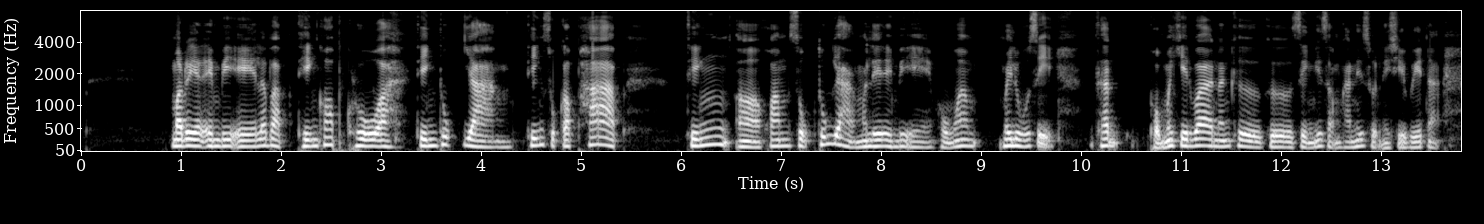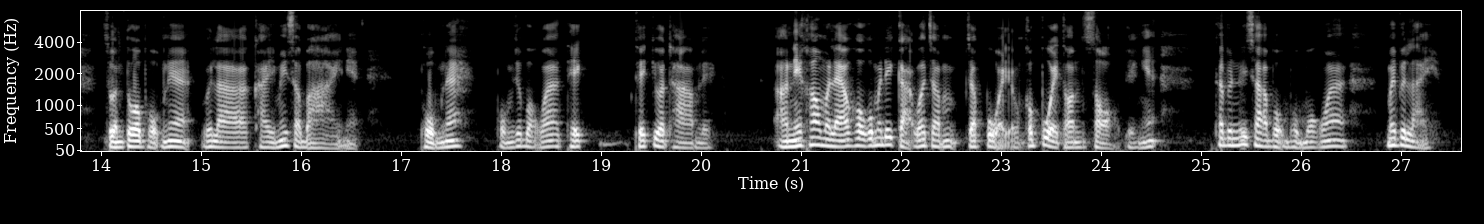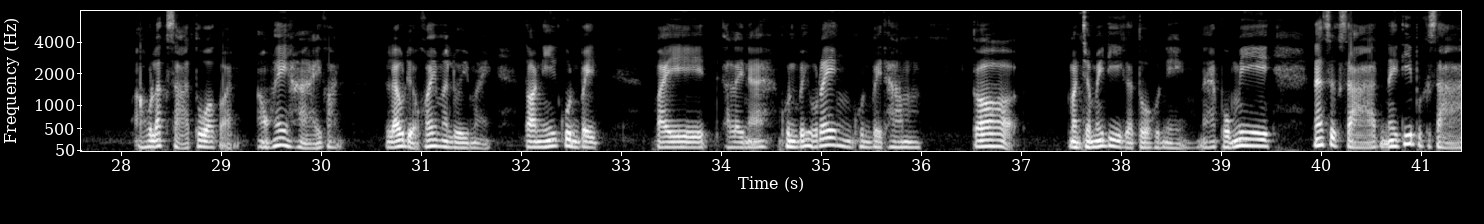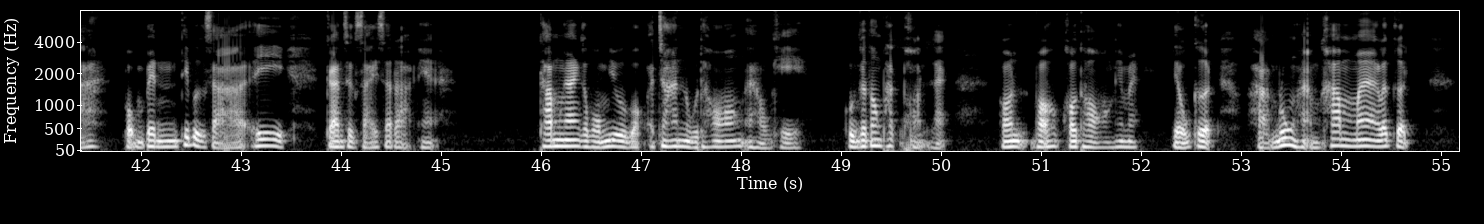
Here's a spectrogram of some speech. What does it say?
มาเรียน MBA แล้วแบบทิ้งครอบครัว ทิ้งทุกอย่าง ทิ้งสุขภาพ ทิ้งความสุขทุกอย่างมาเรียน MBA ผมว่าไม่รู้สิถ้าผมไม่คิดว่านั้นคือคือสิ่งที่สำคัญที่สุดในชีวิตนะ่ะ ส่วนตัวผมเนี่ย เวลาใครไม่สบายเนี่ย ผมนะ ผมจะบอกว่า take take your time เลย อันนี้เข้ามาแล้วเขาก็ไม่ได้กะว่าจะจะป่วยเขาป่วยตอนสอบอย่างเงี้ย ถ้าเป็นวิชาผมผมบอกว่าไม่เป็นไร เอารักษาตัวก่อน เอาให้หายก่อน แล้วเดี๋ยวค่อยมาลุยใหม่ ตอนนี้คุณไปไปอะไรนะ คุณไปเร่ง คุณไปทำก็มันจะไม่ดีกับตัวคุณเองนะผมมีนักศึกษาในที่ปรึกษา ผมเป็นที่ปรึกษาไอ้การศึกษาสระเนี่ยทำงานกับผมอยู่บอกอาจารย์หนูท้องอ่าโอเค คุณก็ต้องพักผ่อนแหละเพราะเพราะเขาท้องใช่ไหมเดี๋ยวเกิดหามรุ่งหามค่ำมากแล้วเกิด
